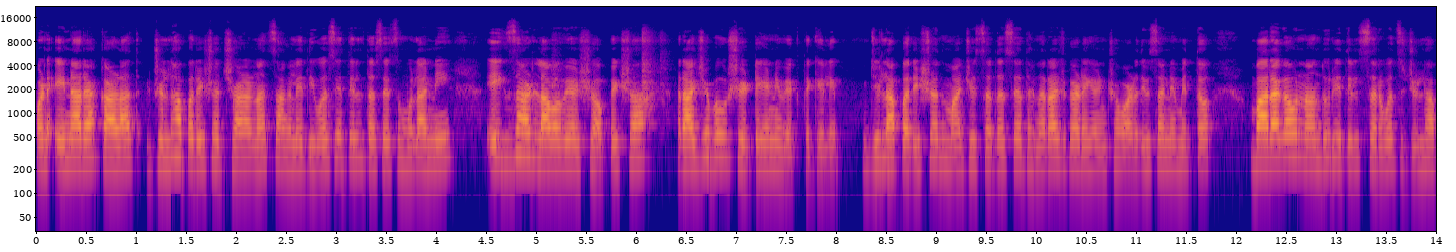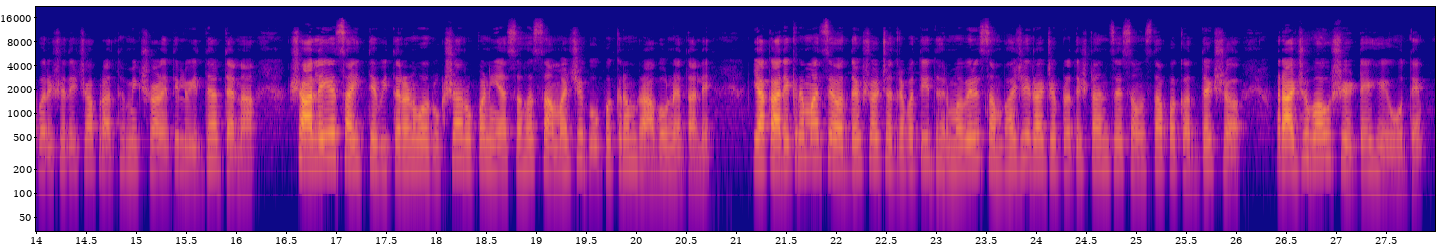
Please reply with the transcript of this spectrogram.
पण येणाऱ्या काळात जिल्हा परिषद शाळांना चांगले दिवस येतील तसेच मुलांनी एक झाड लावावे अशी अपेक्षा राजेभाऊ शेटे यांनी व्यक्त केली. जिल्हा परिषद माजी सदस्य धनराज गाडे यांच्या वाढदिवसानिमित्त बारागाव नांदूर येथील सर्वच जिल्हा परिषदेच्या प्राथमिक शाळेतील विद्यार्थ्यांना शालेय साहित्य वितरण व वृक्षारोपण यासह सामाजिक उपक्रम राबवण्यात आले. या कार्यक्रमाचे अध्यक्ष छत्रपती धर्मवीर संभाजीराजे प्रतिष्ठानचे संस्थापक अध्यक्ष राजूभाऊ शेटे हे होते.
